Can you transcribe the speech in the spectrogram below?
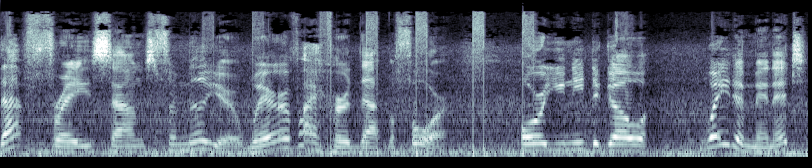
that phrase sounds familiar. Where have I heard that before? Or you need to go, wait a minute,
